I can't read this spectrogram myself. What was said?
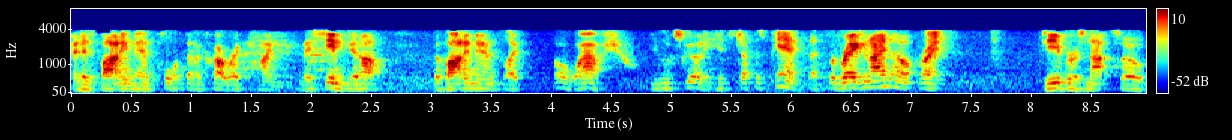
and his body man pull up in a car right behind him. They see him get up. The body man's like, oh, wow, phew, he looks good. He hitched up his pants. That's the Reagan I know. Right. Deaver is not so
